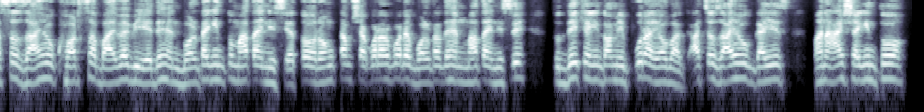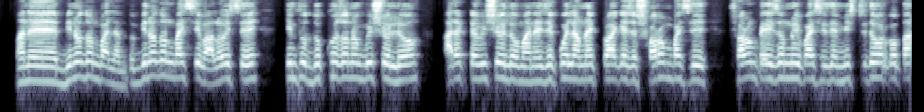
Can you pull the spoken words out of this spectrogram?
আচ্ছা যাই হোক খরচা বাই ভাবি, এ দেখেন, বলটা কিন্তু মাথায় নিছে। এত রং তামসা করার পরে বলটা দেখেন মাথায় নিছে, তো দেখে কিন্তু আমি পুরাই অবাক। আচ্ছা যাই হোক গাইস মানে আয়সা কিন্তু মানে বিনোদন পাইলাম। তো বিনোদন পাইছি, ভালো হয়েছে কিন্তু দুঃখজনক বিষয় হলো আরেকটা বিষয় হলো মানে যে কইলাম না একটু আগে যে সরম পাইছি সরমটা এই জন্যই পাইছি যে মিষ্টি দেওয়ার কথা,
